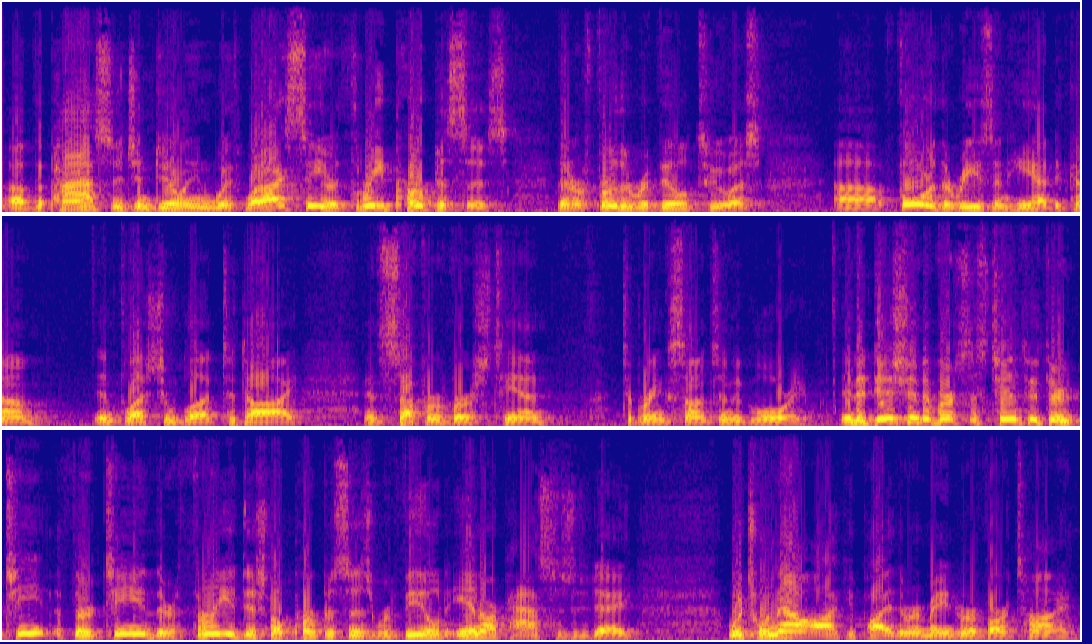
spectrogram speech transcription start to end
of the passage and dealing with what I see are three purposes that are further revealed to us uh, for the reason he had to come in flesh and blood to die and suffer, verse 10 to bring sons into glory. In addition to verses 10 through 13, 13, there are three additional purposes revealed in our passage today, which will now occupy the remainder of our time.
